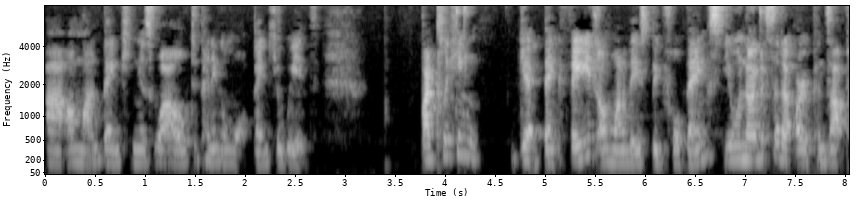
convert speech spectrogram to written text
uh, online banking as well, depending on what bank you're with. By clicking get bank feeds on one of these big four banks, you will notice that it opens up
